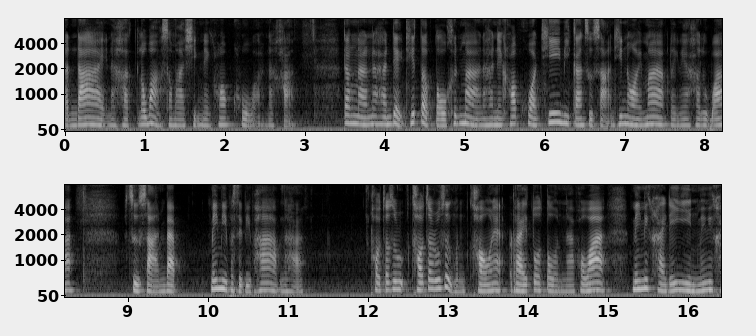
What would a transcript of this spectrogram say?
กันได้นะคะ ระหว่างสมาชิกในครอบครัวนะคะดังนั้นนะคะเด็กที่เติบโตขึ้นมานะคะในครอบครัวที่มีการสื่อสารที่น้อยมากเลยเนี่ยค่ะหรือว่าสื่อสารแบบไม่มีประสิทธิภาพนะคะเขาจะเขาจะรู้สึกเหมือนเขาเนี่ยไร้ตัวตนนะเพราะว่าไม่มีใครได้ยิน ไม่มีใคร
